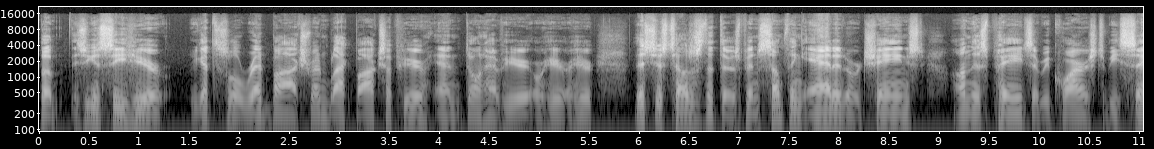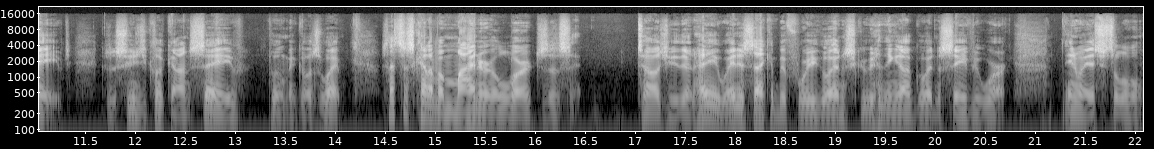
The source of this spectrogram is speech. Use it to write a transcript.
But as you can see here you got this little red box, red and black box up here, and don't have here or here or here. This just tells us that there's been something added or changed on this page that requires to be saved. Because as soon as you click on save, boom, it goes away. So that's just kind of a minor alert. Just tells you that, hey, wait a second, before you go ahead and screw anything up, go ahead and save your work. Anyway, it's just a little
